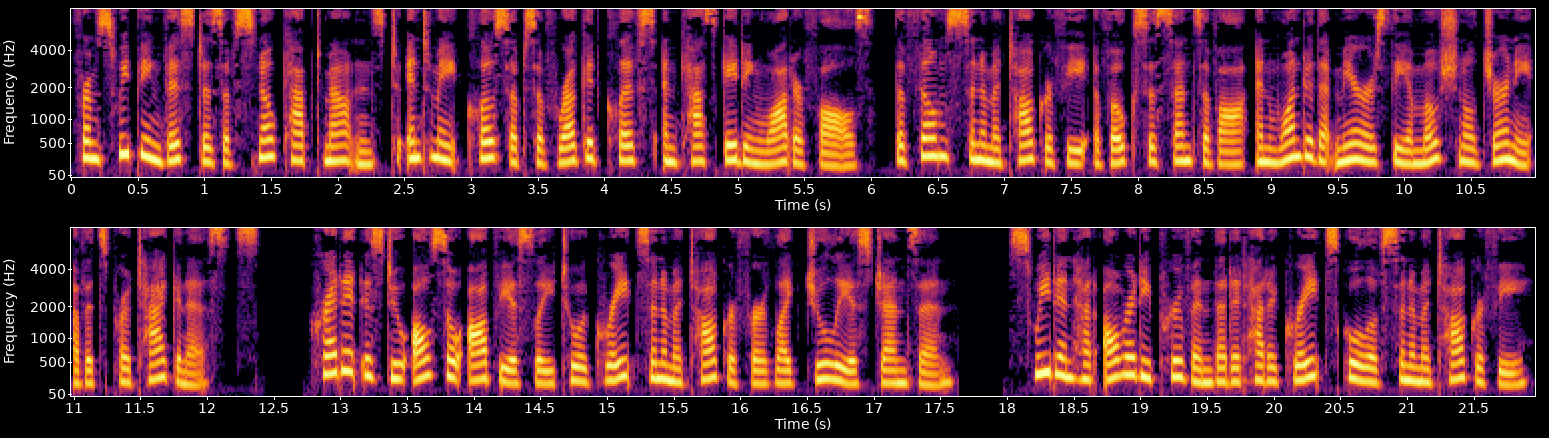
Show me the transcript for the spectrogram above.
From sweeping vistas of snow-capped mountains to intimate close-ups of rugged cliffs and cascading waterfalls, the film's cinematography evokes a sense of awe and wonder that mirrors the emotional journey of its protagonists. Credit is due also obviously to a great cinematographer like Julius Jaenzon. Sweden had already proven that it had a great school of cinematography,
